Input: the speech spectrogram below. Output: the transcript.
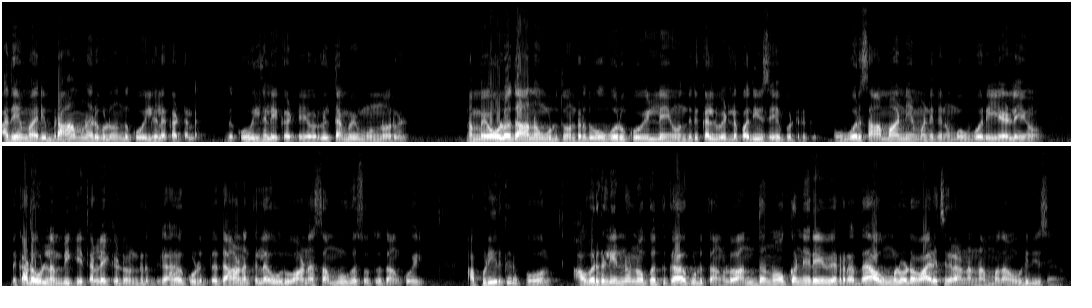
அதே மாதிரி பிராமணர்களும் இந்த கோயில்களை கட்டலை. இந்த கோயில்களை கட்டியவர்கள் தமிழ் முன்னோர்கள். நம்ம எவ்வளோ தானம் கொடுத்தோன்றது ஒவ்வொரு கோயில்லையும் வந்துட்டு கல்வெட்டில் பதிவு செய்யப்பட்டிருக்கு. ஒவ்வொரு சாமானிய மனிதனும் ஒவ்வொரு ஏழையும் இந்த கடவுள் நம்பிக்கையை தலைக்கட்டுன்றதுக்காக கொடுத்த தானத்தில் உருவான சமூக சொத்து தான் கோயில். அப்படி இருக்கிறப்போ அவர்கள் என்ன நோக்கத்துக்காக கொடுத்தாங்களோ அந்த நோக்கம் நிறைவேறத அவங்களோட வாரிசுகளான நம்ம தான் உறுதி செய்யணும்.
